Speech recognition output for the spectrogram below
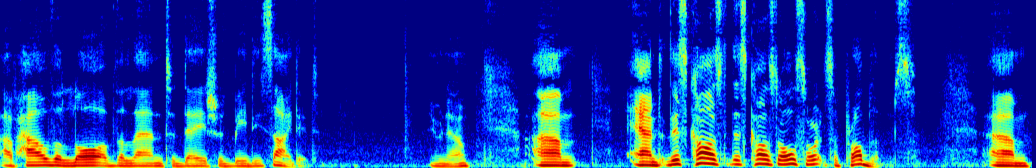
of how the law of the land today should be decided. You know? Um, and this caused, this caused all sorts of problems. Um,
